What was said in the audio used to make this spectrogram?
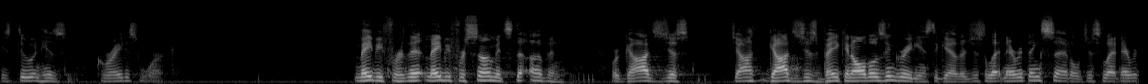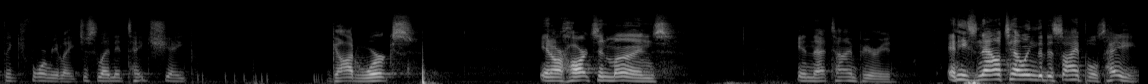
is doing his greatest work. Maybe for them, maybe for some it's the oven where God's just God's just baking all those ingredients together, just letting everything settle, just letting everything formulate, just letting it take shape. God works in our hearts and minds in that time period. And he's now telling the disciples, hey,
